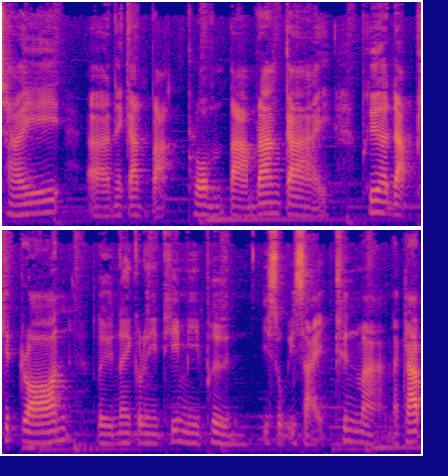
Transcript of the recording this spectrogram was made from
ใช้ในการประพรมตามร่างกาย เพื่อดับพิษร้อน หรือในกรณีที่มีผื่นอิสุกอิสัยขึ้นมานะครับ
